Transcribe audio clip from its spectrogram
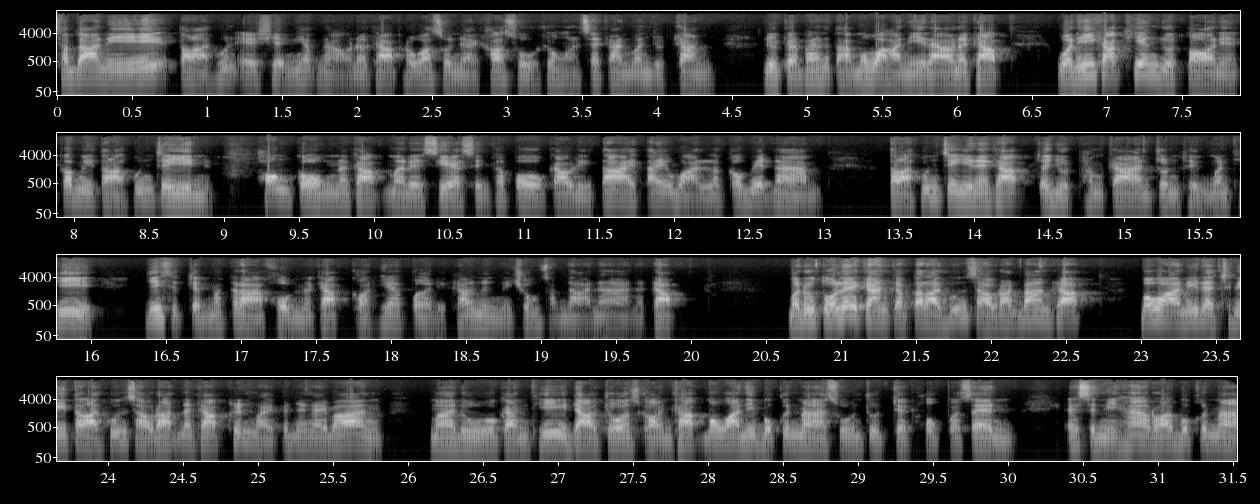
สัปดาห์นี้ตลาดหุ้นเอเชียเงียบเหงานะครับเพราะว่าส่วนใหญ่เข้าสู่ช่วงของเทศกาลวันหยุดกัน หยุดกันไปตั้งแต่เมื่อวานนี้แล้วนะครับวันนี้ครับเที่ยงหยุดต่อเนี่ยก็มีตลาดหุ้นจีนฮ่องกงนะครับมาเลเซีย สิงคโปร์เกาหลีใต้ไต้หวัน แล้วก็เวียดนาม ตลาดหุ้นจีนนะครับจะหยุดทำการจนถึงวันที่ 27 มกราคมนะครับก่อนที่จะเปิดอีกครั้งหนึ่งในช่วงสัปดาห์หน้านะครับมาดูตัวเลขกันกับตลาดหุ้นสหรัฐบ้างครับเมื่อวานนี้ดัชนีตลาดหุ้นสหรัฐนะครับเคลื่อนไหวเป็นยังไงบ้าง มาดูกันที่ดาวโจนส์ก่อนครับ เมื่อวานนี้บวกขึ้นมา 0.76% S&P 500 บวกขึ้นมา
